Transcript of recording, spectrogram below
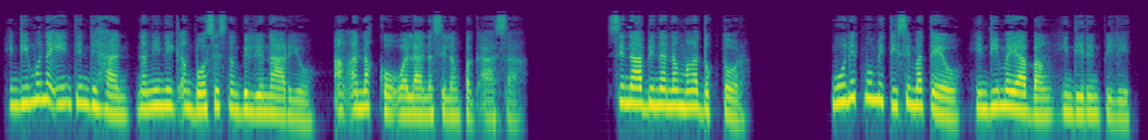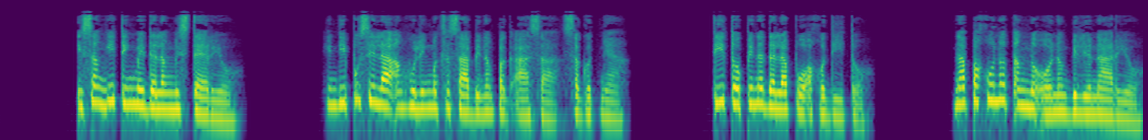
Hindi mo naiintindihan, nanginig ang boses ng bilyonaryo, ang anak ko wala na silang pag-asa. Sinabi na ng mga doktor. Ngunit mumiti si Mateo, hindi mayabang, hindi rin pilit. Isang ngiting may dalang misteryo. Hindi po sila ang huling magsasabi ng pag-asa, sagot niya. Tito, pinadala po ako dito. Napakunot ang noo ng bilyonaryo.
